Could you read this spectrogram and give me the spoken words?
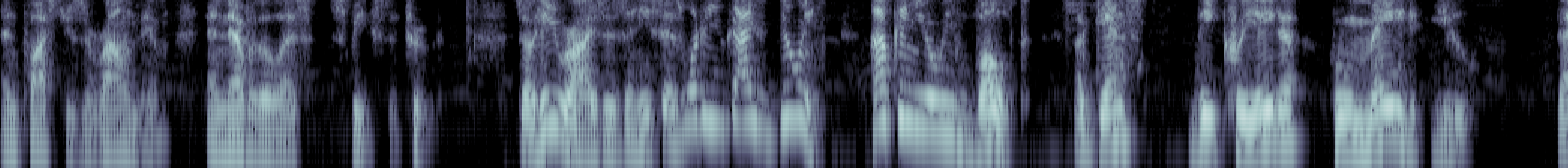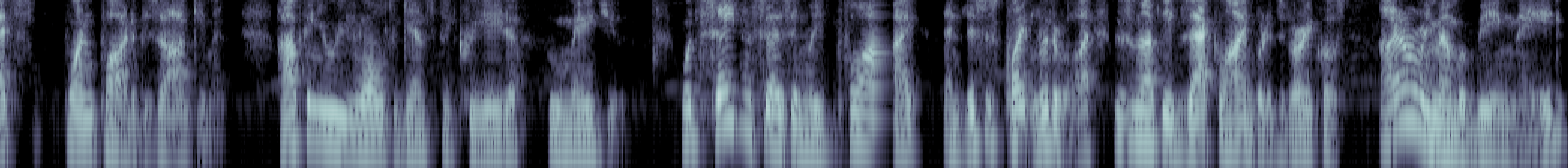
and postures around him, and nevertheless speaks the truth. So he rises and he says, What are you guys doing? How can you revolt against the creator who made you? That's one part of his argument. How can you revolt against the creator who made you? What Satan says in reply, and this is quite literal, I, this is not the exact line, but it's very close. I don't remember being made.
